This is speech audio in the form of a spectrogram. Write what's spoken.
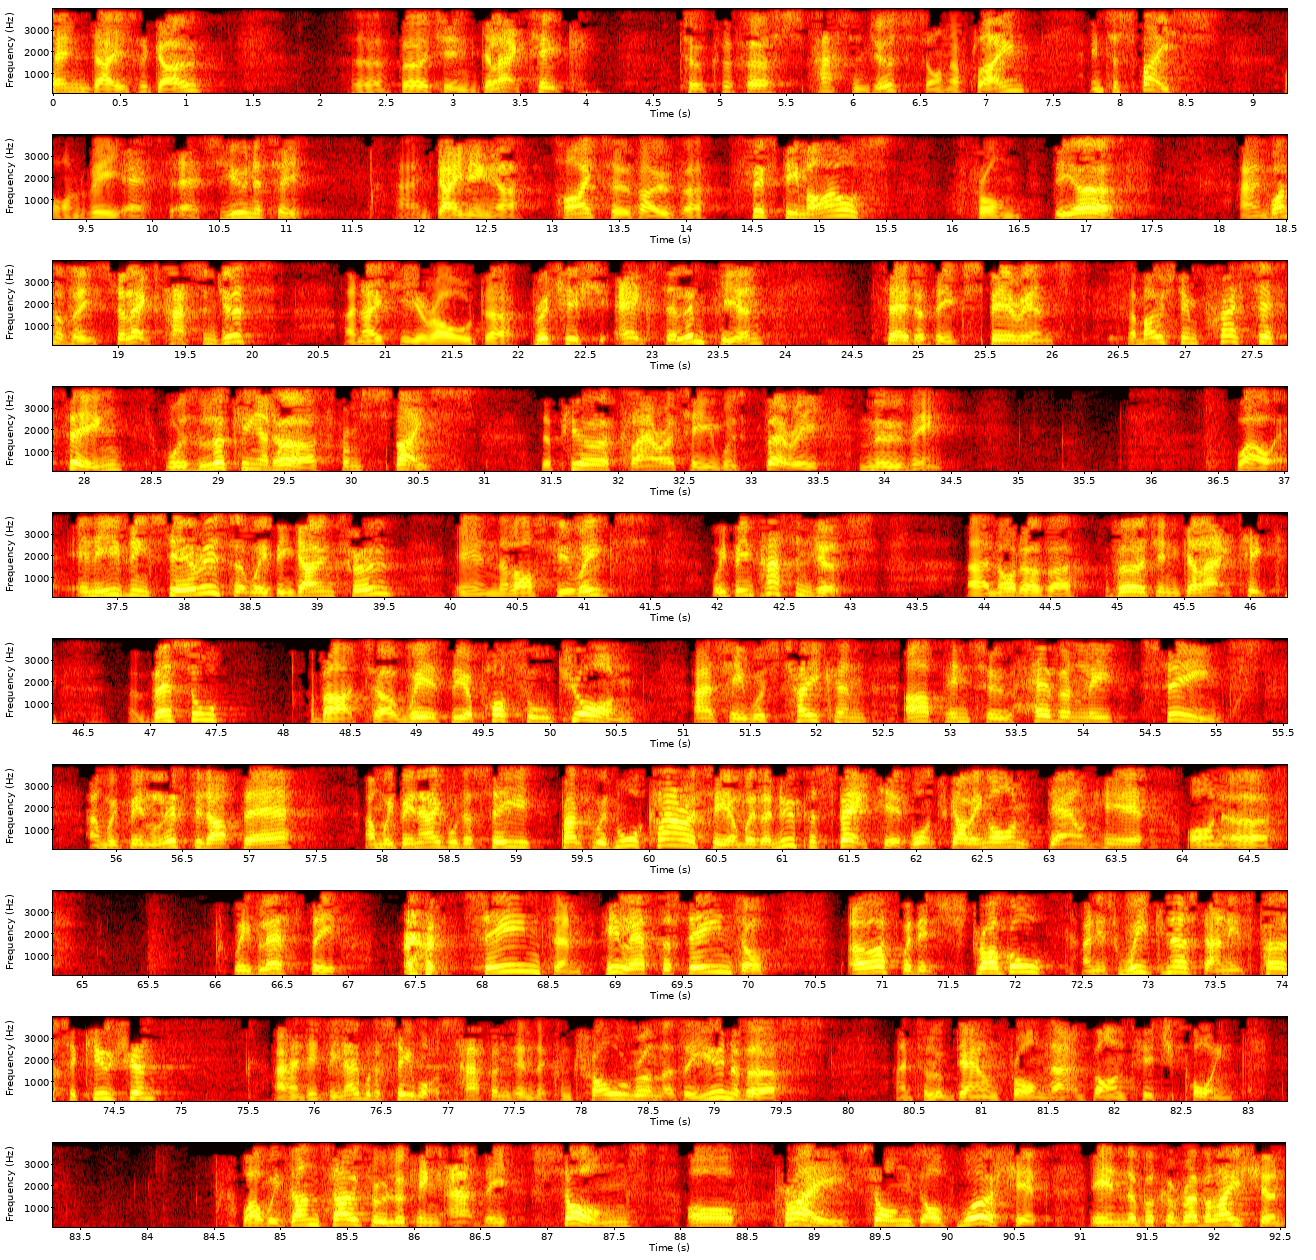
ten days ago, the Virgin Galactic took the first passengers on a plane into space on VSS Unity and gaining a height of over 50 miles from the Earth. And one of the select passengers, an 80-year-old uh, British ex-Olympian, said of the experience, the most impressive thing was looking at Earth from space. The pure clarity was very moving. Well, in the evening series that we've been going through in the last few weeks, we've been passengers, uh, not of a Virgin Galactic vessel, but uh, with the Apostle John as he was taken up into heavenly scenes. And we've been lifted up there and we've been able to see, perhaps with more clarity and with a new perspective, what's going on down here on earth. We've left the scenes and he left the scenes of earth with its struggle and its weakness and its persecution. And he'd been able to see what's happened in the control room of the universe and to look down from that vantage point. Well, we've done so through looking at the songs of praise, songs of worship in the book of Revelation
